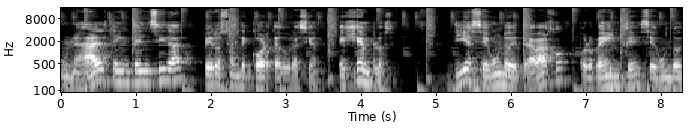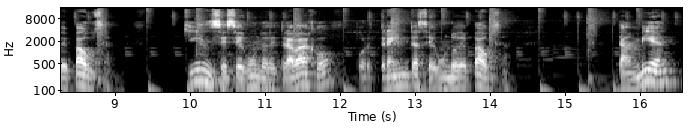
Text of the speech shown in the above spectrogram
una alta intensidad pero son de corta duración. Ejemplos, 10 segundos de trabajo por 20 segundos de pausa. 15 segundos de trabajo por 30 segundos de pausa. También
